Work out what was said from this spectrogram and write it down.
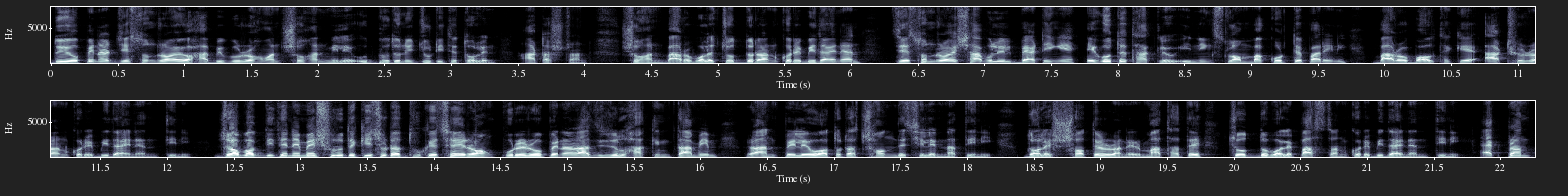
দুই ওপেনার জেসন রয় ও হাবিবুর রহমান সোহান মিলে উদ্বোধনী জুটিতে তোলেন আটাশ রান। সোহান বারো বলে চোদ্দ রান করে বিদায় নেন। জেসন রয় সাবলীল ব্যাটিংয়ে এগোতে থাকলেও ইনিংস লম্বা করতে পারেনি। বারো বল থেকে আঠেরো রান করে বিদায় নেন তিনি। জবাব দিতে নেমে শুরুতে কিছুটা ধুকেছে রংপুরের ওপেনার আজিজুল হাকিম তামিম। রান পেলেও অতটা ছন্দে ছিলেন না তিনি। দলের সতেরো রানের মাথাতে চোদ্দ বলে পাঁচ রান করে বিদায় নেন তিনি। এক প্রান্ত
